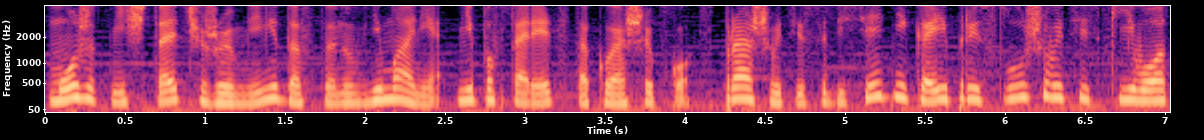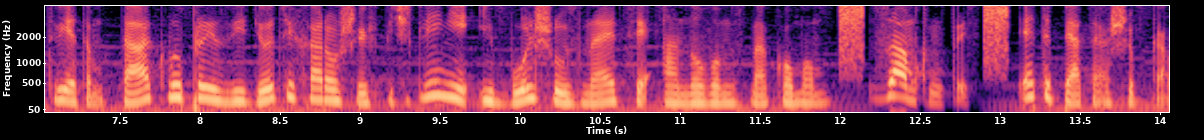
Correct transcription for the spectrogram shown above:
Может не считать чужое мнение достойным внимания. Не повторяйте такую ошибку. Спрашивайте собеседника и прислушивайтесь к его ответам. Так вы произведете хорошее впечатление и больше узнаете о новом знакомом. Замкнутость. Это пятая ошибка.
